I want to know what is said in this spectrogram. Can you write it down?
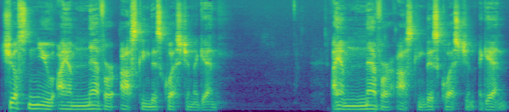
just knew I am never asking this question again. I am never asking this question again.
